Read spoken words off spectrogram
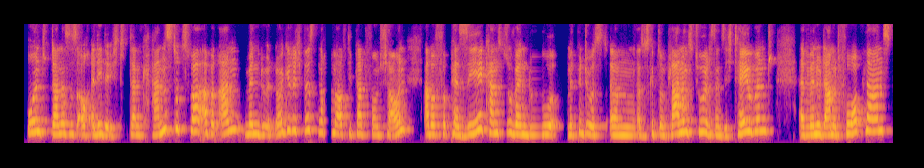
und dann ist es auch erledigt. Dann kannst du zwar ab und an, wenn du neugierig bist, nochmal auf die Plattform schauen, aber für, per se kannst du, wenn du mit Pinterest, ähm, also es gibt so ein Planungstool, das nennt sich Tailwind, äh, wenn du damit vorplanst,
